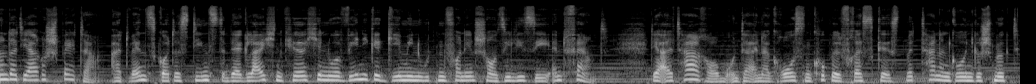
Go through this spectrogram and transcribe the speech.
100 Jahre später, Adventsgottesdienst in der gleichen Kirche nur wenige Gehminuten von den Champs-Élysées entfernt. Der Altarraum unter einer großen Kuppelfreske ist mit Tannengrün geschmückt.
